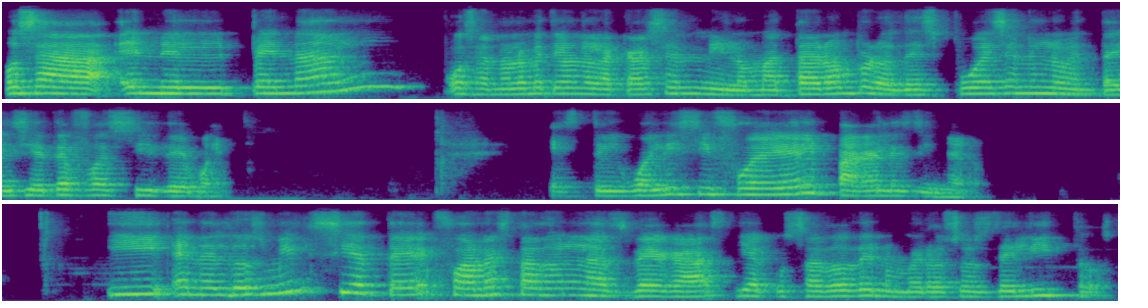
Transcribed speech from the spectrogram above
O sea, en el penal o sea, no lo metieron a la cárcel ni lo mataron, pero después en el 97 fue así de, bueno, este, igual y si fue él, págales dinero. Y en el 2007 fue arrestado en Las Vegas y acusado de numerosos delitos,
